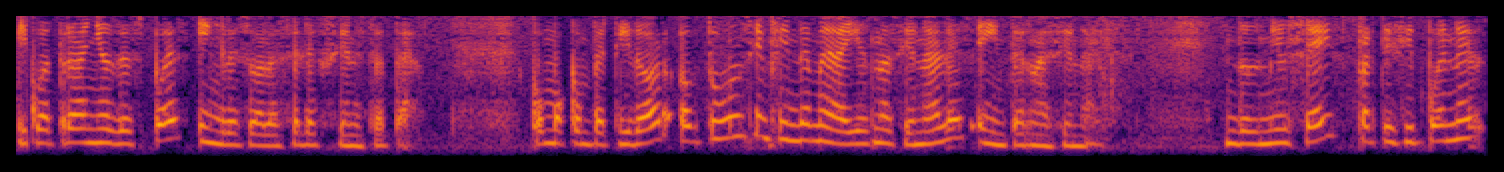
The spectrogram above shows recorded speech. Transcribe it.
y cuatro años después ingresó a la selección estatal. Como competidor obtuvo un sinfín de medallas nacionales e internacionales. En 2006 participó en el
